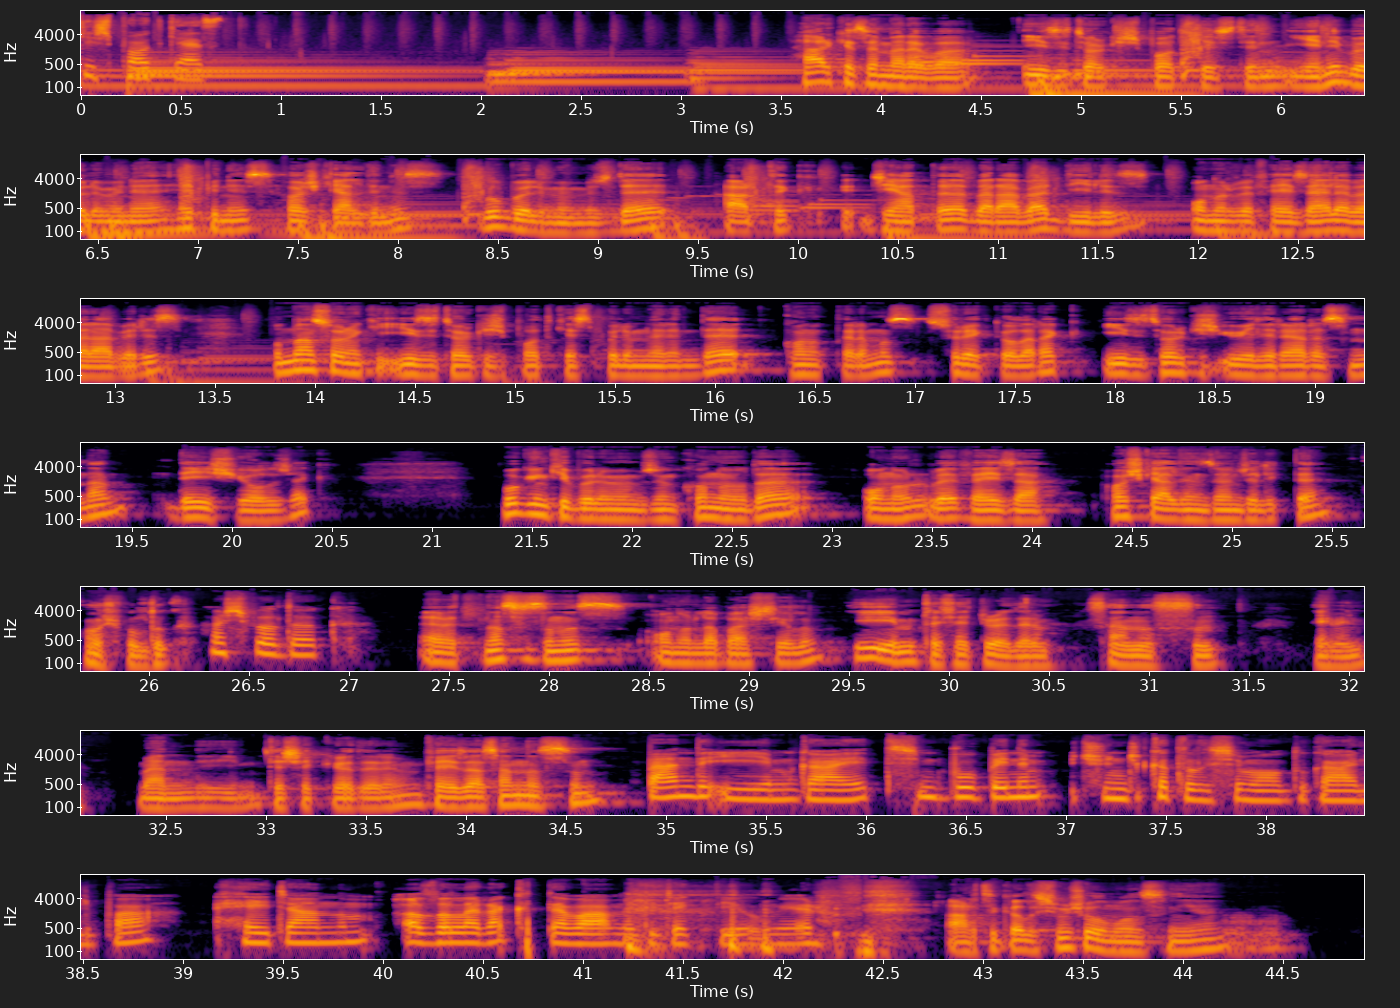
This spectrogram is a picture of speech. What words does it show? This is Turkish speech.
Easy Turkish Podcast. Herkese merhaba. Easy Turkish Podcast'in yeni bölümüne hepiniz hoş geldiniz. Bu bölümümüzde artık Cihat'la beraber değiliz. Onur ve Feyza ile beraberiz. Bundan sonraki Easy Turkish Podcast bölümlerinde konuklarımız sürekli olarak Easy Turkish üyeleri arasından değişiyor olacak. Bugünkü bölümümüzün konuğu da Onur ve Feyza. Hoş geldiniz öncelikle. Hoş bulduk. Hoş bulduk. Evet nasılsınız? Onur'la başlayalım. İyiyim teşekkür ederim. Sen nasılsın Emin? Ben de iyiyim teşekkür ederim. Feyza sen nasılsın? Ben de iyiyim gayet. Şimdi bu benim üçüncü katılışım oldu galiba. Heyecanım azalarak devam edecek diye umuyorum. Artık alışmış olmalısın ya.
